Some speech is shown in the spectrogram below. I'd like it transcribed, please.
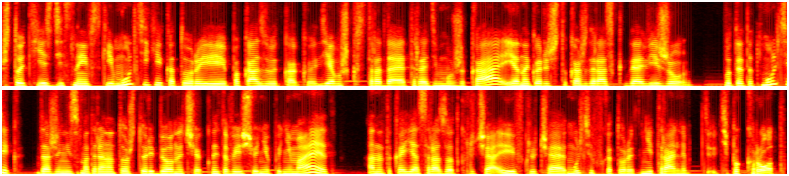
что есть диснеевские мультики, которые показывают, как девушка страдает ради мужика, и она говорит, что каждый раз, когда я вижу вот этот мультик, даже несмотря на то, что ребеночек этого еще не понимает, она такая, я сразу отключаю и включаю мультик, в который нейтральный, типа крот.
